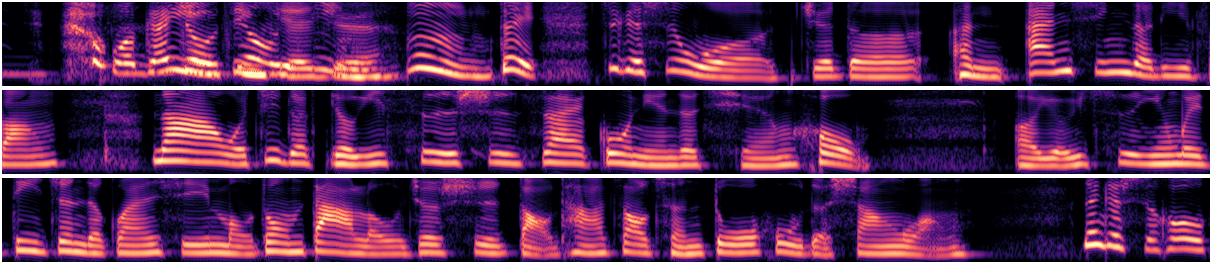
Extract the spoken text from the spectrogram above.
我可以就近解决。嗯，对，这个是我觉得。呃，很安心的地方。那我记得有一次是在过年的前后，呃，有一次因为地震的关系，某栋大楼就是倒塌，造成多户的伤亡。那个时候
